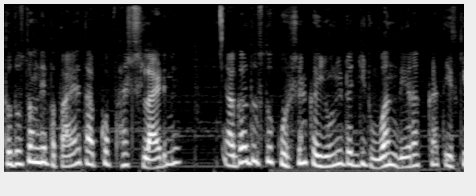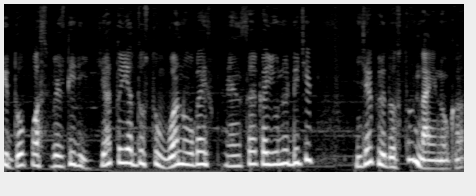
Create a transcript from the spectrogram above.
तो दोस्तों हमने बताया था आपको फ़र्स्ट स्लाइड में अगर दोस्तों क्वेश्चन का यूनिट डिजिट वन दे रखा है तो इसकी दो पॉसिबिलिटी या तो या दोस्तों वन होगा इस आंसर का यूनिट डिजिट या फिर दोस्तों नाइन होगा।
